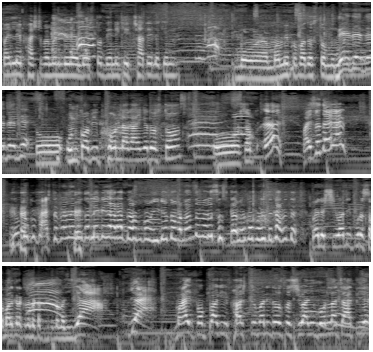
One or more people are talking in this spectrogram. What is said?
पहले फ़र्स्ट पेमेंट दे दोस्तों देने की इच्छा थी लेकिन मम्मी पापा दोस्तों दे दे दे दे दे। तो उनको अभी फ़ोन लगाएँगे दोस्तों और सब ए पैसे दे यार। यूट्यूब पे फ़र्स्ट पेमेंट तो लेके जा रहा था हमको वीडियो तो बना दो मेरे सब्सक्राइबर को पैसे दिखाने थे पहले शिवानी पूरे संभाल कर रखना बेटा या या। माई पप्पा की फ़र्स्ट मनी दोस्तों शिवानी बोलना चाहती है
